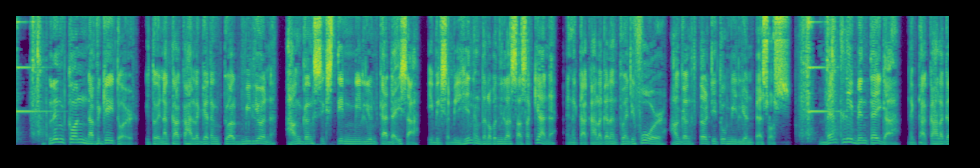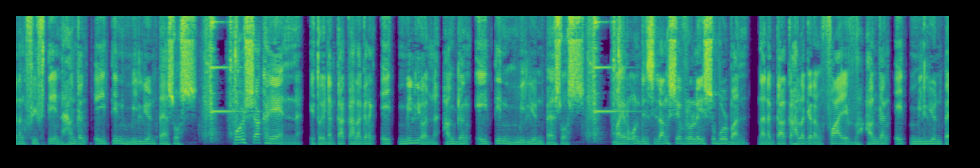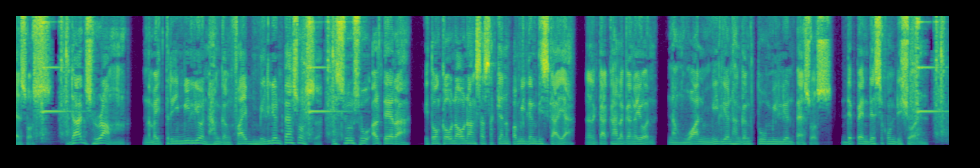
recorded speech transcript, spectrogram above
Lincoln Navigator. Ito ay nagkakahalaga ng 12 million hanggang 16 million kada isa. Ibig sabihin, ang dalawa nilang sasakyan ay nagkakahalaga ng 24 hanggang 32 million pesos. Bentley Bentayga, nagkakahalaga ng 15 hanggang 18 million pesos. Porsche Cayenne, ito ay nagkakahalaga ng 8 million hanggang 18 million pesos. Mayroon din silang Chevrolet Suburban na nagkakahalaga ng 5 hanggang 8 million pesos. Dodge Ram na may 3 million hanggang 5 million pesos. Isuzu Altera, ito ang kauna-unahang sasakyan ng pamilyang Diskaya na nagkakahalaga ngayon ng 1 million hanggang 2 million pesos. Depende sa kondisyon.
